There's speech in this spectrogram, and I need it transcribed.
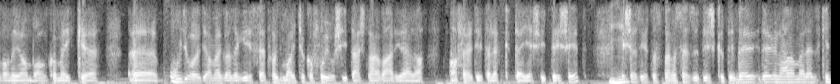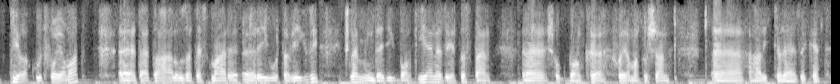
van olyan bank, amelyik úgy oldja meg az egészet, hogy majd csak a folyósításnál várja el a, a feltételek teljesítését, uh-huh. és ezért aztán a szerződés köté. De, de ő nálam már ez ki, kialakult folyamat, tehát a hálózat ezt már régóta végzi, és nem mindegyik bank ilyen, ezért aztán sok bank folyamatosan állítja le ezeket.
